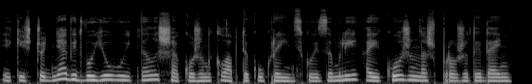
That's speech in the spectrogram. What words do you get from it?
які щодня відвоюють не лише кожен клаптик української землі, а й кожен наш прожитий день.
